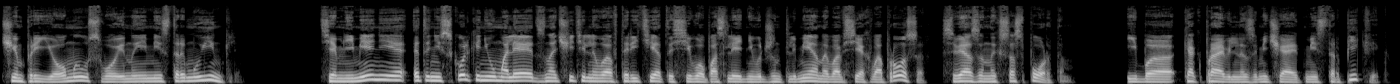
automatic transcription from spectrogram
чем приемы, усвоенные мистером Уинклем. Тем не менее, это нисколько не умаляет значительного авторитета сего последнего джентльмена во всех вопросах, связанных со спортом. Ибо, как правильно замечает мистер Пиквик,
